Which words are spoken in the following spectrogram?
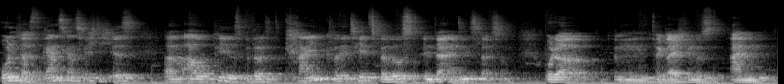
Und was ganz, ganz wichtig ist, beim AOP, das bedeutet kein Qualitätsverlust in deiner Dienstleistung. Oder im Vergleich, wenn du es einem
